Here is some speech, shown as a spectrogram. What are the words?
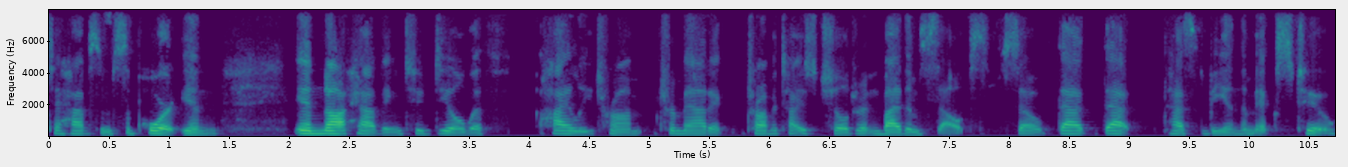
to have some support in in not having to deal with highly traum- traumatic traumatized children by themselves. So that that has to be in the mix too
